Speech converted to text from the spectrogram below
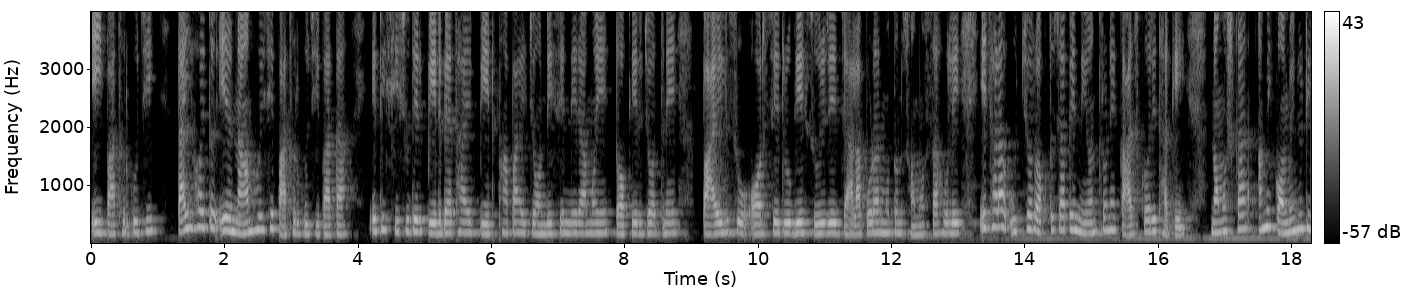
এই পাথরকুচি। তাই হয়তো এর নাম হয়েছে পাথরকুচি পাতা। এটি শিশুদের পেট ব্যথায়, পেট ফাঁপায়, জন্ডিসের নিরাময়ে, ত্বকের যত্নে পাইলস ও অর্শের রোগে শরীরে জ্বালা পোড়ার মতন সমস্যা হলে এছাড়া উচ্চ রক্তচাপের নিয়ন্ত্রণে কাজ করে থাকে। নমস্কার, আমি কমিউনিটি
